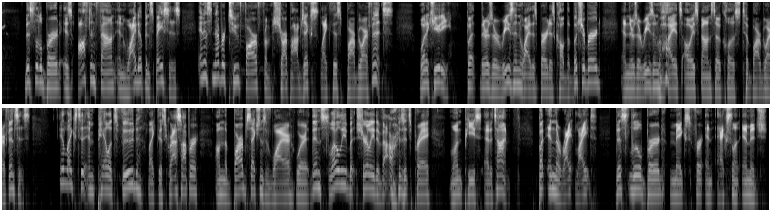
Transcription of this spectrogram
This little bird is often found in wide open spaces and it's never too far from sharp objects like this barbed wire fence. What a cutie! But there's a reason why this bird is called the butcher bird, and there's a reason why it's always found so close to barbed wire fences. It likes to impale its food, like this grasshopper, on the barbed sections of wire, where it then slowly but surely devours its prey one piece at a time. But in the right light, this little bird makes for an excellent image.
